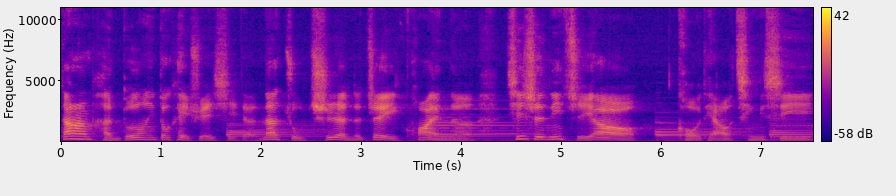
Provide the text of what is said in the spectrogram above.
当然，很多东西都可以学习的。那主持人的这一块呢，其实你只要口条清晰，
